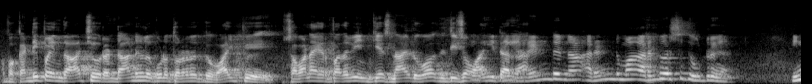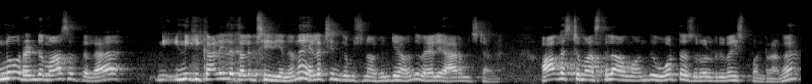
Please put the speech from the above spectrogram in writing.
அப்போ கண்டிப்பாக இந்த ஆட்சி ஒரு ரெண்டு ஆண்டுகள் கூட தொடர்றதுக்கு வாய்ப்பு சபாநாயகர் பதவி இன்கேஸ் நாயுடுவோ நிதிஷோ வாங்கிட்டாருன்னா நீங்க ரெண்டு நா ரெண்டு மா ரெண்டு வருஷத்துக்கு விட்டுருங்க. இன்னும் ரெண்டு மாசத்துல இன்னி- இன்னைக்கு காலையில் தலைப்பு செய்தி என்னன்னா எலெக்ஷன் கமிஷன் ஆஃப் இந்தியா வந்து வேலையை ஆரம்பிச்சிட்டாங்க. ஆகஸ்ட் மாதத்தில் அவங்க வந்து ஓட்டர்ஸ் ரோல் ரிவைஸ் பண்ணுறாங்க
